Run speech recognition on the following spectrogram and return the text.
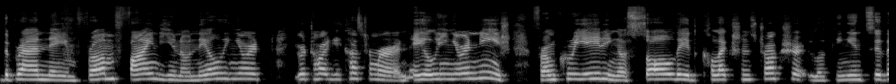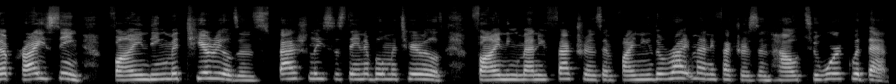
the brand name, from finding, you know, nailing your your target customer, nailing your niche, from creating a solid collection structure, looking into the pricing, finding materials and especially sustainable materials, finding manufacturers and finding the right manufacturers and how to work with them.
